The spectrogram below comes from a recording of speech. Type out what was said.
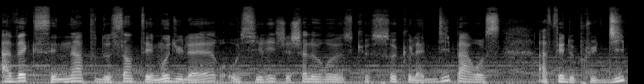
avec ces nappes de synthé modulaires aussi riches et chaleureuses que ceux que la Deep House a fait de plus deep,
